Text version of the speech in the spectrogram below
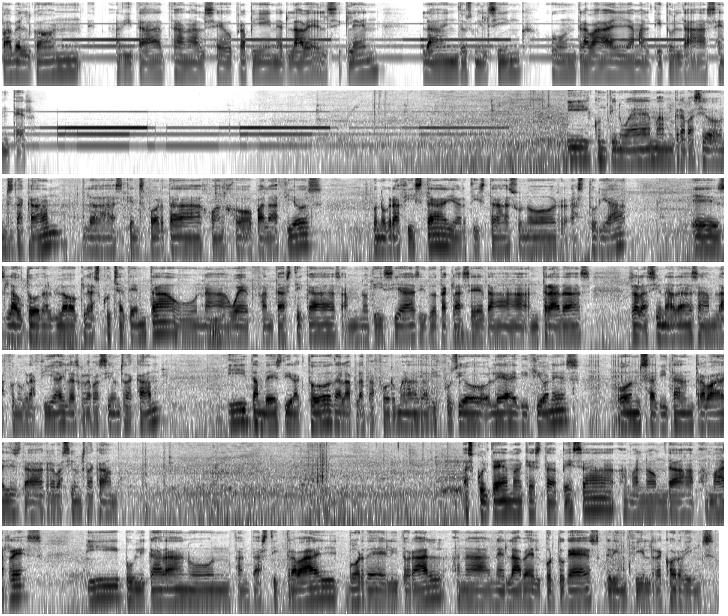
Pavel Gon editat en el seu propi netlabel Ciclen l'any 2005, un treball amb el títol de Center. I continuem amb gravacions de camp, les que ens porta Juanjo Palacios, fonografista i artista sonor asturià. És l'autor del blog L'Escucha Atenta, una web fantàstica amb notícies i tota classe d'entrades relacionades amb la fonografia i les gravacions de camp i també és director de la plataforma de difusió Lea Ediciones, on s'editen treballs de gravacions de camp. Escoltem aquesta peça amb el nom d'Amarres i publicada en un fantàstic treball Borde Litoral en el netlabel portuguès Greenfield Recordings.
